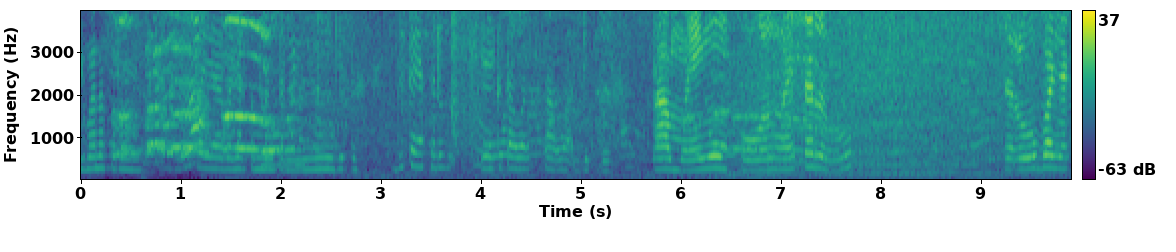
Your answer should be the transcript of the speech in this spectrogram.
Gimana serunya? kayak banyak teman-teman gitu jadi kayak seru kayak ketawa-ketawa gitu ramai ngumpul wah seru seru banyak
